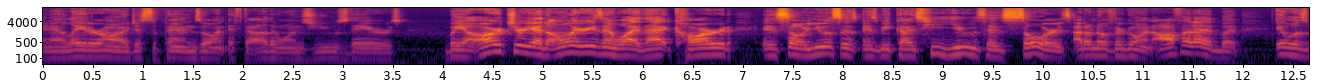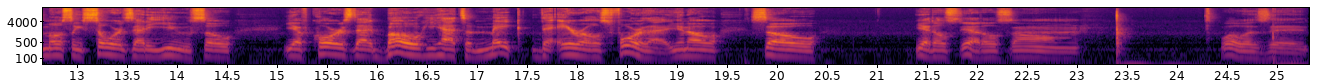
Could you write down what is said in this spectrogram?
And then later on, it just depends on if the other ones use theirs. But yeah, Archer, yeah, the only reason why that card is so useless is because he used his swords. I don't know if they're going off of that, but it was mostly swords that he used. So yeah, of course, that bow he had to make the arrows for that, you know. So, yeah, those, yeah, those, um, what was it?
